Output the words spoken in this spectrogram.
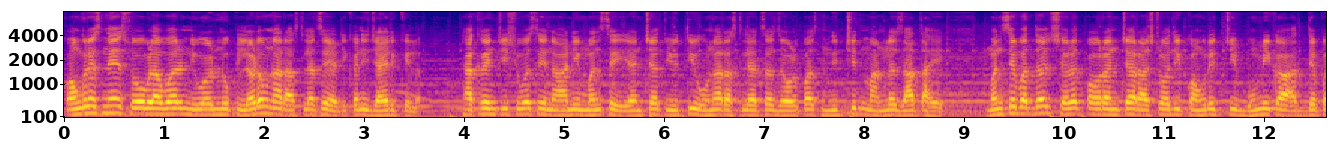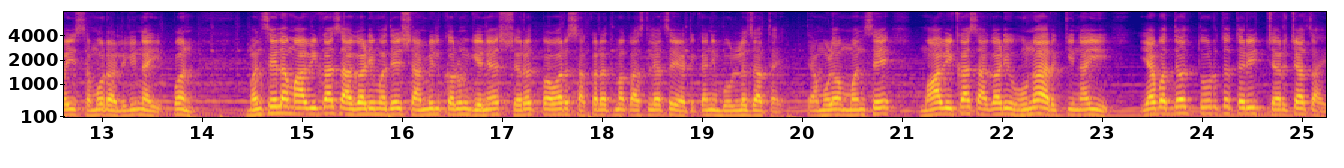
काँग्रेसने सोबळावर निवडणूक लढवणार असल्याचं या ठिकाणी जाहीर केलं. ठाकरेंची शिवसेना आणि मनसे यांच्यात युती होणार असल्याचं जवळपास निश्चित मानलं जात आहे. मनसेबद्दल शरद पवारांच्या राष्ट्रवादी काँग्रेसची भूमिका अद्यापही समोर आलेली नाही पण मनसेला महाविकास आघाडीमध्ये सामील करून घेण्यास शरद पवार सकारात्मक असल्याचं या ठिकाणी बोललं जात आहे. त्यामुळं मनसे महाविकास आघाडी होणार की नाही याबद्दल तूर्त तरी चर्चाच आहे.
